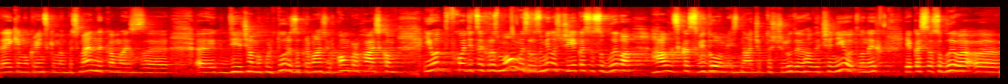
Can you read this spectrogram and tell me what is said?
деякими українськими письменниками, з е, діячами культури, зокрема з Юрком Прохаськом. І от в ході цих розмов ми зрозуміли, що є якась особлива галицька свідомість, начебто, що люди Галичині, от в них якась особлива е,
